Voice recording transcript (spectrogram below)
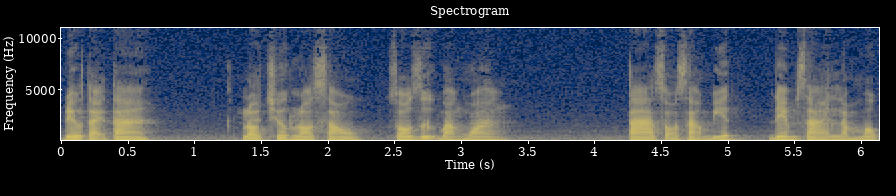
Đều tại ta Lo trước lo sau Do dự bàng hoàng. Ta rõ ràng biết đêm dài lắm mộng.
